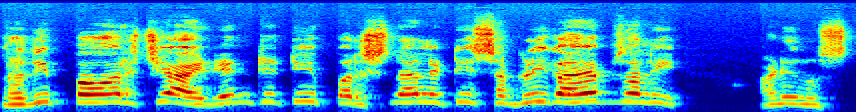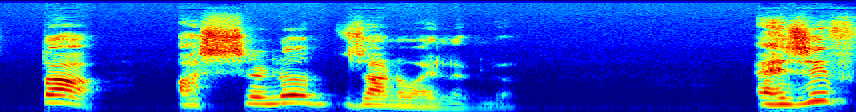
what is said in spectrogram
प्रदीप पवारची आयडेंटिटी, पर्सनॅलिटी सगळी गायब झाली आणि नुसता असणं जाणवायला लागलं. ॲज इफ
